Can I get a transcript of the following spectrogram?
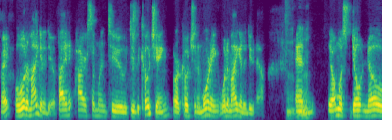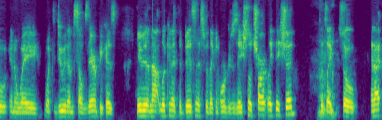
Right? Well, what am I going to do if I hire someone to do the coaching or coach in the morning? What am I going to do now? Mm-hmm. And they almost don't know in a way what to do with themselves there because maybe they're not looking at the business with like an organizational chart like they should. So mm-hmm. it's like mm-hmm. so And I,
